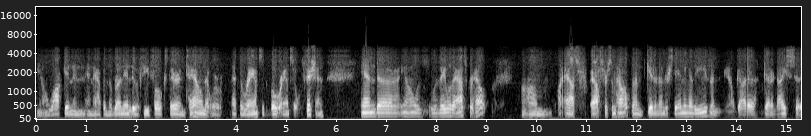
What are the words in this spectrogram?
you know walking and, and happen to run into a few folks there in town that were at the ramps, at the boat ramps that were fishing and uh, you know was was able to ask for help. Um, I asked asked for some help and get an understanding of these, and you know got a got a nice uh,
